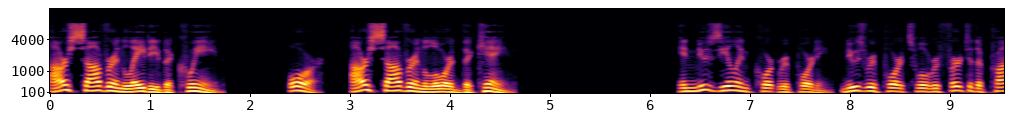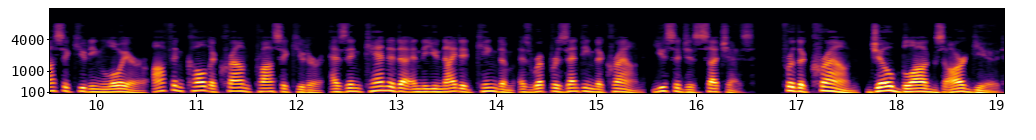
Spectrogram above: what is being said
"'Our Sovereign Lady the Queen' or "'Our Sovereign Lord the King'". In New Zealand court reporting, news reports will refer to the prosecuting lawyer often called a Crown prosecutor, as in Canada and the United Kingdom as representing the Crown, usages such as, "'For the Crown, Joe Bloggs argued'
